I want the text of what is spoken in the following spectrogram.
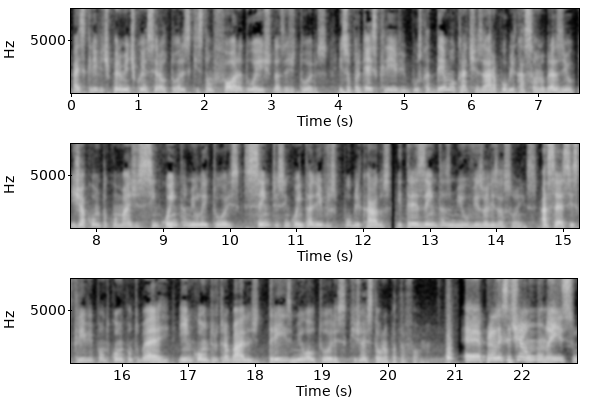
a Escrive te permite conhecer autores que estão fora do eixo das editoras. Isso porque a Escrive busca democratizar a publicação no Brasil e já conta com mais de 50 mil leitores, 150 livros publicados e 300 mil visualizações. Acesse escrive.com.br e encontre o trabalho de 3 mil autores que já estão na plataforma. É, pra ler você tinha um, não é isso?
